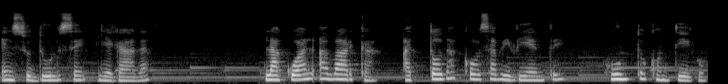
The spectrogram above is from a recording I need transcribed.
en su dulce llegada, la cual abarca a toda cosa viviente junto contigo.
